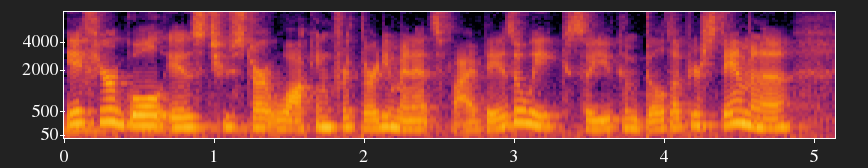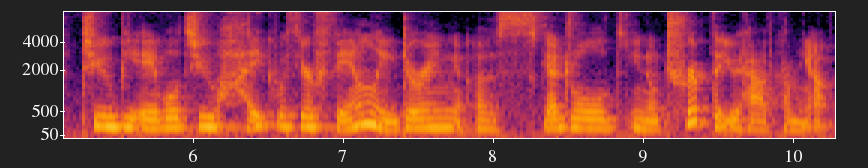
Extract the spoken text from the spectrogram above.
if your goal is to start walking for 30 minutes five days a week so you can build up your stamina to be able to hike with your family during a scheduled you know trip that you have coming up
